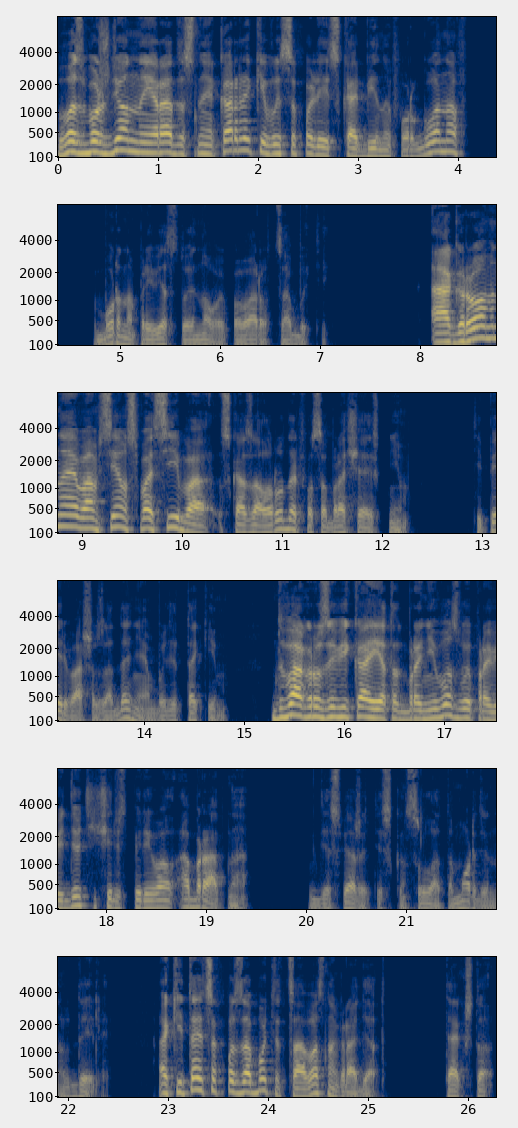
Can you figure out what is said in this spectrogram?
Возбужденные и радостные карлики высыпали из кабины фургонов, бурно приветствуя новый поворот событий. «Огромное вам всем спасибо!» — сказал Рудольфус, обращаясь к ним. «Теперь ваше задание будет таким. Два грузовика и этот броневоз вы проведете через перевал обратно, где свяжетесь с консулатом ордена в Дели. О китайцах позаботятся, а вас наградят. Так что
